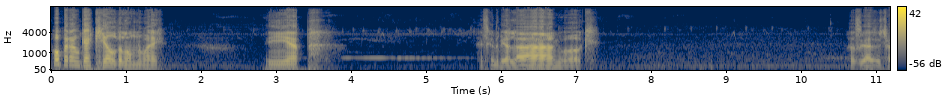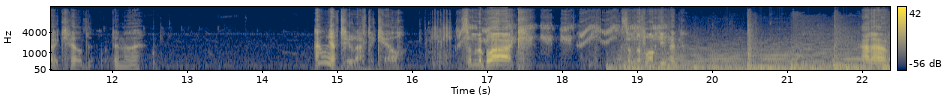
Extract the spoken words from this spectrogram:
Hope I don't get killed along the way. Yep. It's gonna be a long walk. Those guys I tried to kill, didn't I? I only have two left to kill. Some of the black! Some of the flock even. Hello.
